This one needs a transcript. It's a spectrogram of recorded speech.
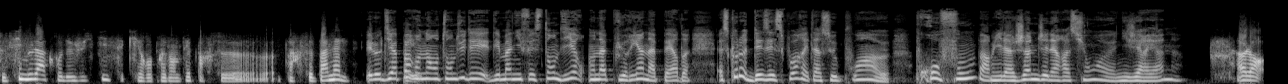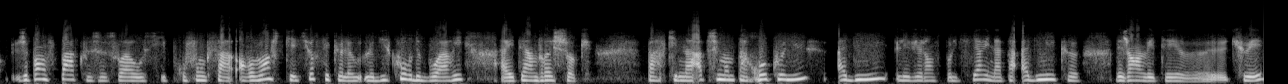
ce simulacre de justice qui est représenté par ce, par ce panel. Et le diapar, on a entendu des, des manifestants dire on n'a plus rien à perdre. Est-ce que le désespoir est à ce point profond parmi la jeune génération nigériane? Alors, je pense pas que ce soit aussi profond que ça. En revanche, ce qui est sûr, c'est que le, le discours de Bouhari a été un vrai choc parce qu'il n'a absolument pas reconnu admis les violences policières, il n'a pas admis que des gens avaient été euh, tués.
